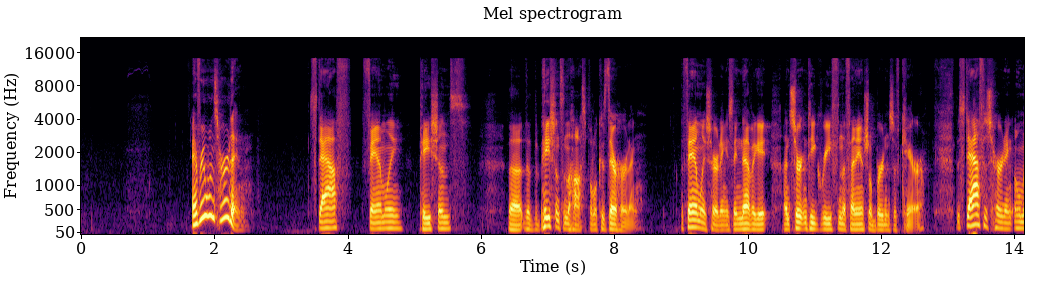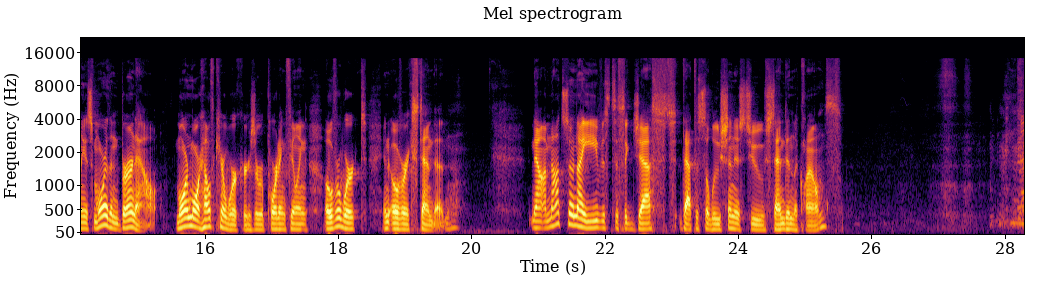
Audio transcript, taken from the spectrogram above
Everyone's hurting staff, family, patients, the, the, the patients in the hospital because they're hurting. The family's hurting as they navigate uncertainty, grief, and the financial burdens of care. The staff is hurting, only it's more than burnout. More and more healthcare workers are reporting feeling overworked and overextended. Now, I'm not so naive as to suggest that the solution is to send in the clowns.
